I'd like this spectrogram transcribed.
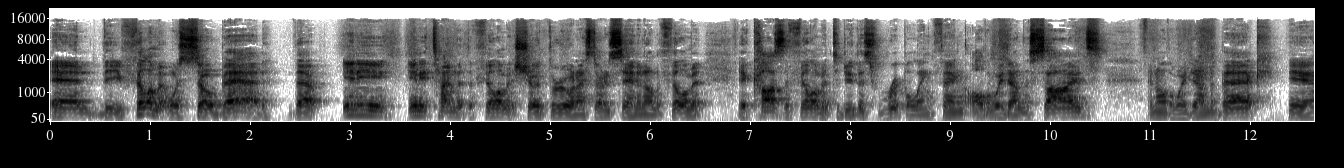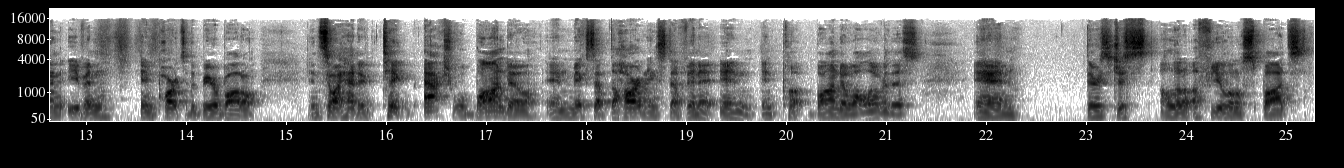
And the filament was so bad that any any time that the filament showed through and I started sanding on the filament, it caused the filament to do this rippling thing all the way down the sides and all the way down the back and even in parts of the beer bottle. And so I had to take actual Bondo and mix up the hardening stuff in it and, and put Bondo all over this. And there's just a little, a few little spots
